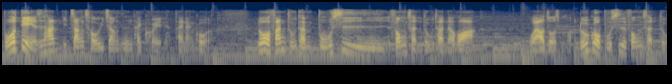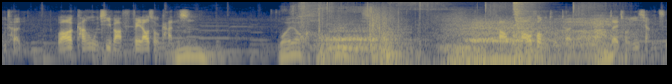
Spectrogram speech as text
不过电也是他一张抽一张，真的太亏了，太难过了。如果翻图腾不是封城图腾的话，我要做什么？如果不是封城图腾，我要扛武器把飞刀手砍死。我要考虑一下。好，嘲讽图腾，再重新想一次。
